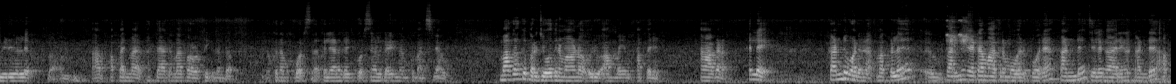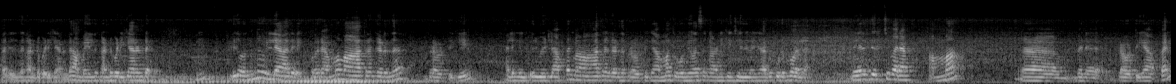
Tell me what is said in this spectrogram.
വീടുകളിൽ അപ്പന്മാർ ഭർത്താക്കന്മാർ പ്രവർത്തിക്കുന്നുണ്ടോ. ഇതൊക്കെ നമുക്ക് കുറച്ച് കല്യാണം കഴിഞ്ഞ് കുറച്ച് നാൾ കഴിഞ്ഞ് നമുക്ക് മനസ്സിലാവും. മകൾക്ക് പ്രചോദനമാണോ ഒരു അമ്മയും അപ്പനും ആകണം അല്ലേ? കണ്ടു പഠനം. മക്കൾ പറഞ്ഞു കേട്ടാൽ മാത്രം പോരാ കണ്ട് ചില കാര്യങ്ങൾ കണ്ട് അപ്പനിൽ നിന്ന് കണ്ടുപിടിക്കാനുണ്ട് അമ്മയിൽ നിന്ന് കണ്ടുപിടിക്കാനുണ്ട്. ഇതൊന്നുമില്ലാതെ ഒരമ്മ മാത്രം കിടന്ന് പ്രവർത്തിക്കുകയും അല്ലെങ്കിൽ ഒരു വീട്ടിൽ അപ്പൻ മാത്രം കിടന്ന് പ്രവർത്തിക്കുക അമ്മ തോന്നിവാസം കാണിക്കുകയും ചെയ്തു കഴിഞ്ഞാൽ അത് കുടുംബമല്ല. നേരെ തിരിച്ചു വരാം. അമ്മ പിന്നെ പ്രവർത്തിക്കുക അപ്പൻ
